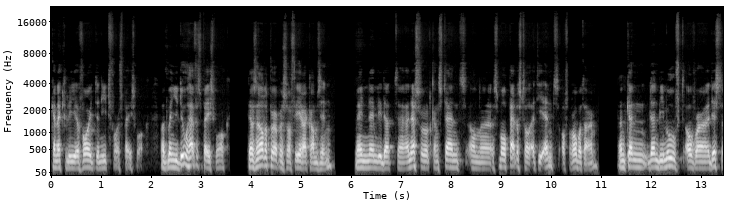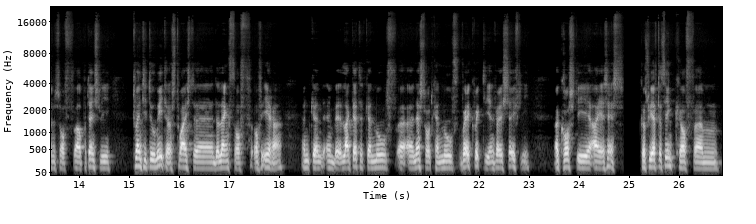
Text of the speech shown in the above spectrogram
can actually avoid the need for a spacewalk. But when you do have a spacewalk, there's another purpose of ERA comes in, namely that uh, an astronaut can stand on a small pedestal at the end of the robot arm and can then be moved over a distance of well, potentially 22 meters, twice the, the length of, of ERA. And, can, and like that, it can move, uh, an astronaut can move very quickly and very safely across the ISS. Because we have to think of um,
